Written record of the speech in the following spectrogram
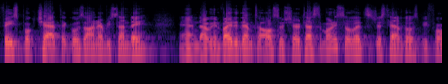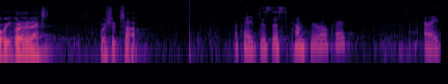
Facebook chat that goes on every Sunday, and uh, we invited them to also share testimony, so let's just have those before we go to the next worship song. Okay, does this come through okay? All right.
